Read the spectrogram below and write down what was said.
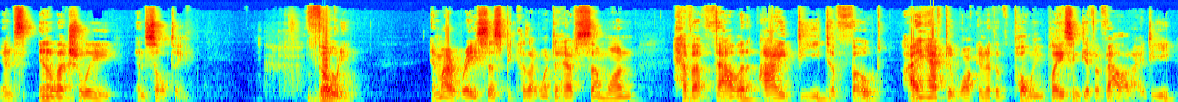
and it's intellectually insulting. Voting. Am I racist because I want to have someone have a valid ID to vote? I have to walk into the polling place and give a valid ID.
